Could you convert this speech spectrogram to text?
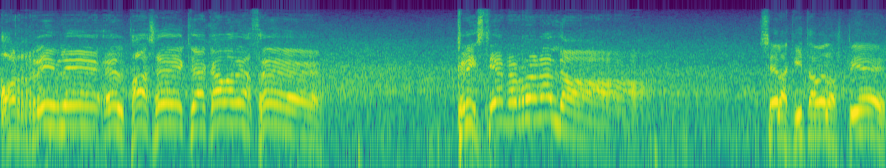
Horrible el pase que acaba de hacer. Cristiano Ronaldo. Se la quita de los pies.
